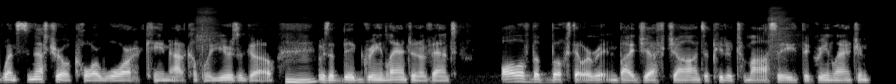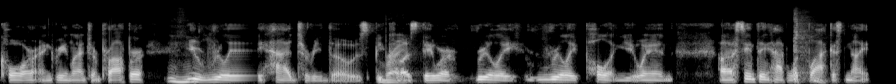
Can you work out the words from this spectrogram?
when Sinestro Corps War came out a couple of years ago, mm-hmm. it was a big Green Lantern event. All of the books that were written by Geoff Johns and Peter Tomasi, the Green Lantern Corps and Green Lantern proper, you really had to read those because they were really, really pulling you in. Uh, same thing happened with Blackest Night.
